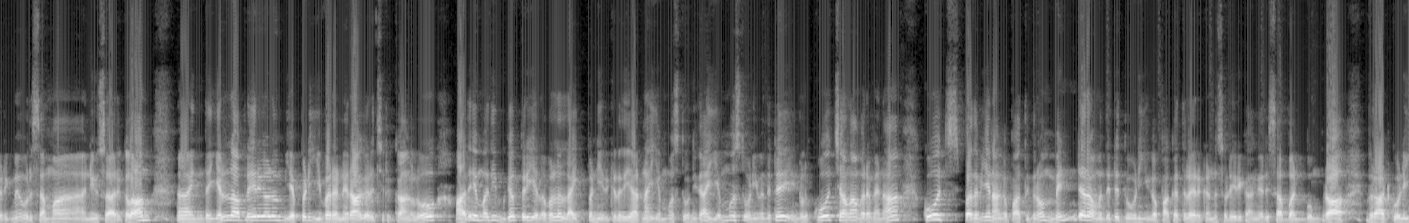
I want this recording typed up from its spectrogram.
வரைக்குமே ஒரு செம்ம நியூஸாக இருக்கலாம். இந்த எல்லா பிளேயர்களும் எப்படி இவரை நிராகரிச்சிருக்காங்களோ அதே மாதிரி மிகப்பெரிய லெவலில் லைக் பண்ணியிருக்கிறது யாருன்னா எம்எஸ் தோனி தான். எம்எஸ் தோனி வந்துட்டு எங்களுக்கு கோச்சாலாம் வர வேணாம். கோச் பதவியை நாங்கள் பார்த்துக்கிறோம். மென்டராக வந்துட்டு தோனி எங்கள் பக்கத்தில் இருக்குன்னு சொல்லியிருக்காங்க. ரிஷப் பண்ட் பும்ரா விராட் கோலி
